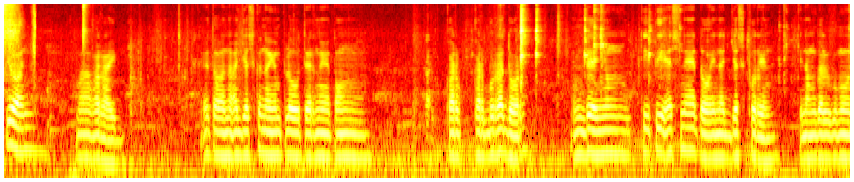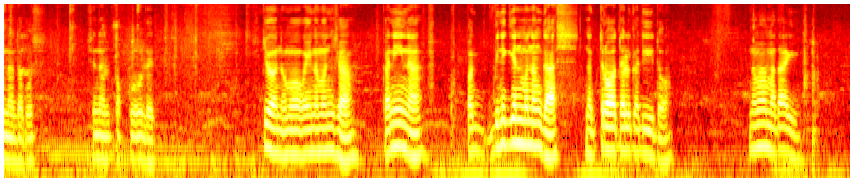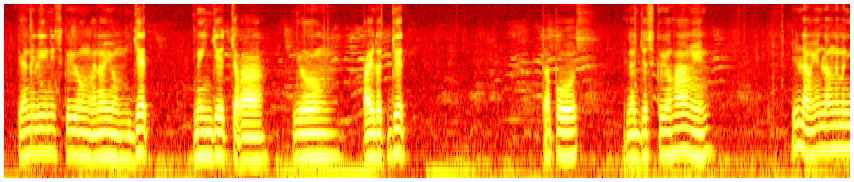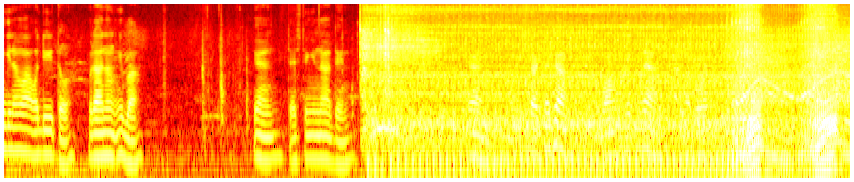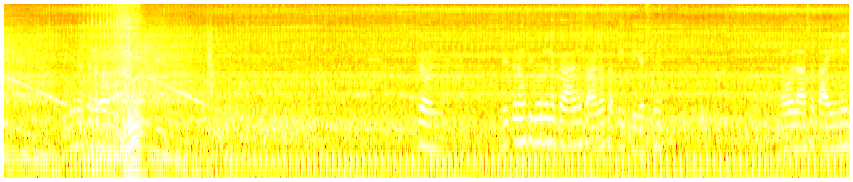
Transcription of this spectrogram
yun. Mga ka-ride. Ito na-adjust ko na yung floater na itong car carburetor and then yung TPS na ito in-adjust ko rin. Tinanggal ko muna tapos sinalpak ko ulit. Yun umokay naman siya. Kanina pag binigyan mo ng gas nag throttle ka dito namamatay. Kaya nilinis ko yung ano yung jet main jet tsaka yung pilot jet. Tapos in-adjust ko yung hangin. Yun lang yun lang naman ginawa ko dito. Wala nang iba. Yan testingin natin. Yan start na siya. One click na. Tapos hindi na siya namamatay yun dito lang siguro nagkaano sa ano sa TPS niya. Nawala sa timing.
